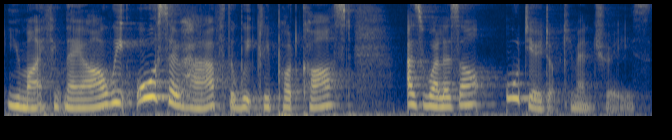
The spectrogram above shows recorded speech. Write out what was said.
you might think they are. We also have the weekly podcast, as well as our audio documentaries.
